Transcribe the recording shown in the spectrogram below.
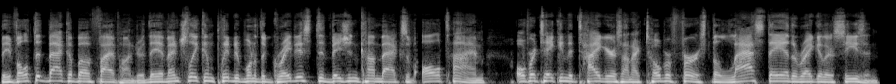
They vaulted back above 500. They eventually completed one of the greatest division comebacks of all time, overtaking the Tigers on October 1st, the last day of the regular season.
